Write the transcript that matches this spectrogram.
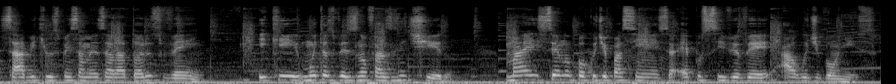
sabe que os pensamentos aleatórios vêm e que muitas vezes não fazem sentido, mas sendo um pouco de paciência é possível ver algo de bom nisso.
